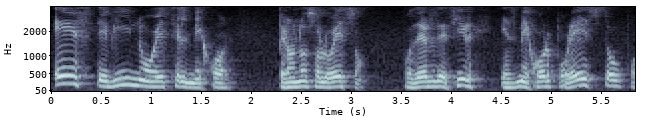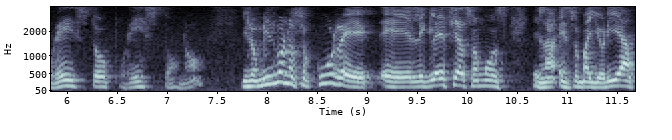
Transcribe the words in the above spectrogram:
este vino es el mejor. Pero no solo eso, poder decir, es mejor por esto, por esto, por esto, ¿no? Y lo mismo nos ocurre, eh, la iglesia somos en su mayoría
